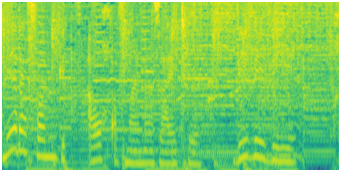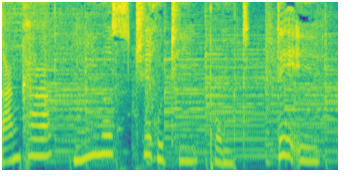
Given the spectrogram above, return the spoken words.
Mehr davon gibt's auch auf meiner Seite www.franca-ceruti.de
